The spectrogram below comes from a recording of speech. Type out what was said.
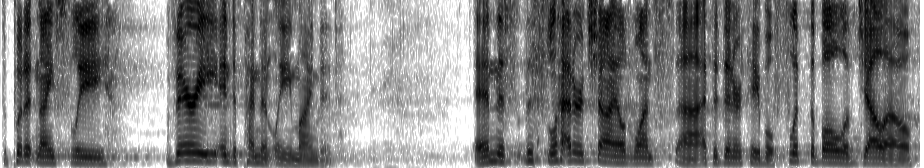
to put it nicely, very independently minded. And this, this latter child once uh, at the dinner table flipped the bowl of jello.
